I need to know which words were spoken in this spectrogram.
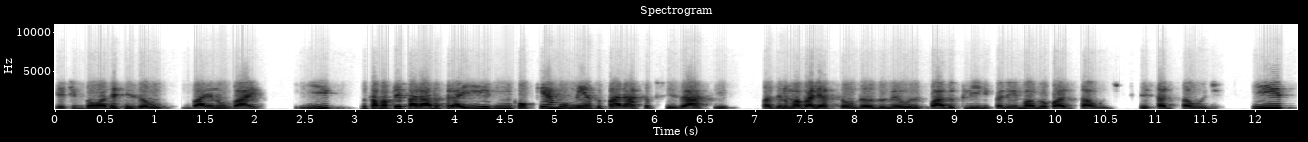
e eu tive que tomar uma decisão, vai ou não vai. E eu estava preparado para ir e em qualquer momento parar se eu precisasse, fazendo uma avaliação do, do meu quadro clínico ali, meu quadro de saúde, do estado de saúde. E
